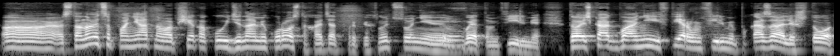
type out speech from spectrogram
э, становится понятно вообще, какую динамику роста хотят пропихнуть Sony в этом фильме. То есть как бы они в первом фильме показали, что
